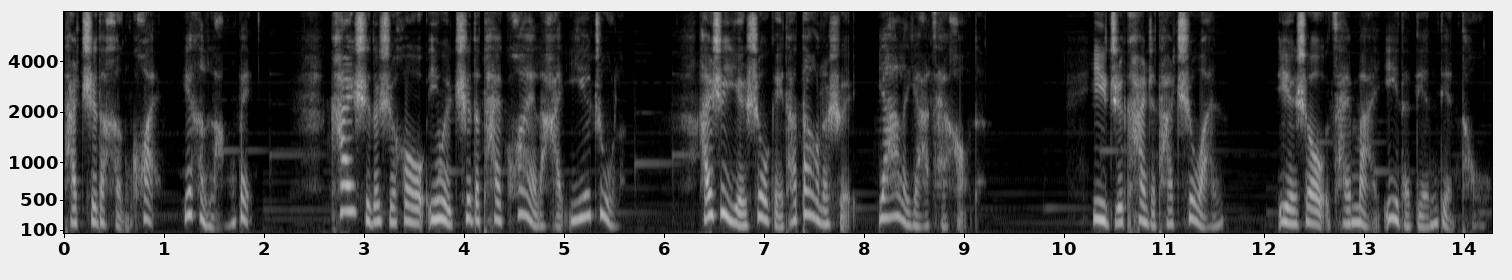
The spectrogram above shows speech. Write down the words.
他吃得很快，也很狼狈。开始的时候，因为吃得太快了，还噎住了。还是野兽给他倒了水，压了压才好的。一直看着他吃完，野兽才满意的点点头。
